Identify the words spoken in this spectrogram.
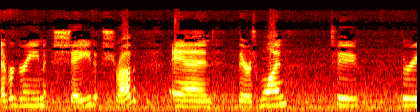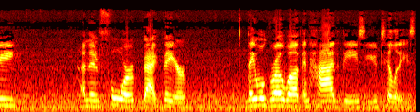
evergreen shade shrub. And there's one, two, three, and then four back there. They will grow up and hide these utilities.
